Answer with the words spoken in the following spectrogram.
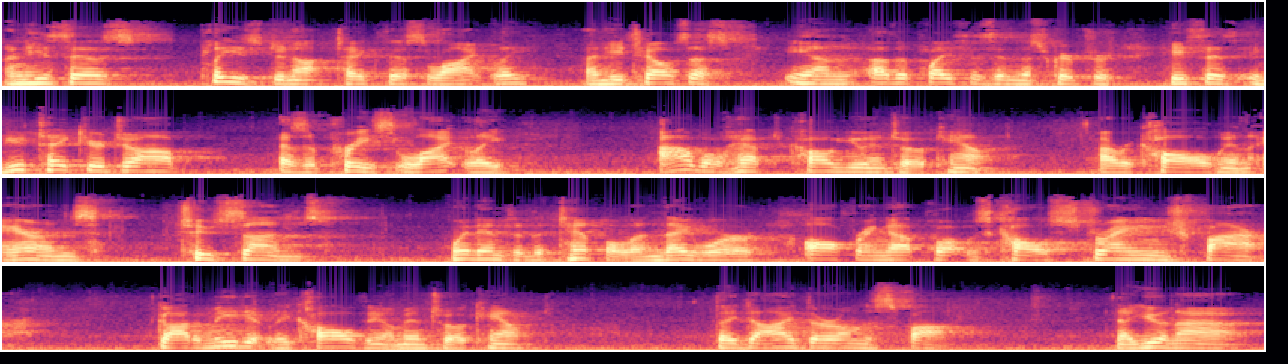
And he says, please do not take this lightly. And he tells us in other places in the scripture, he says, if you take your job as a priest lightly, I will have to call you into account. I recall when Aaron's two sons went into the temple and they were offering up what was called strange fire. God immediately called them into account. They died there on the spot. Now, you and I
